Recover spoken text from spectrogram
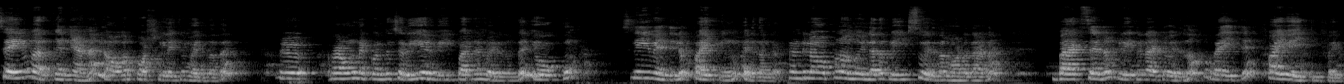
സെയിം വർക്ക് തന്നെയാണ് ലോവർ പോർഷനിലേക്കും വരുന്നത്. ഒരു റൗണ്ട് നെക്ക് കൊണ്ട് ചെറിയൊരു വി പാറ്റേൺ വരുന്നുണ്ട്. യോക്കും സ്ലീവ് എൻഡിലും പൈപ്പിങ്ങും വരുന്നുണ്ട്. ഫ്രണ്ടിൽ ഓപ്പൺ ഒന്നും ഇല്ലാത്ത പ്ലീറ്റ്സ് വരുന്ന മോഡലാണ് ബാക്ക് സൈഡും പ്ലീറ്റഡ് ആയിട്ട് വരുന്നു. റേറ്റ് ഫൈവ് എയ്റ്റി ഫൈവ്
